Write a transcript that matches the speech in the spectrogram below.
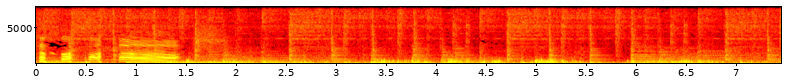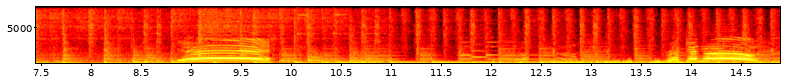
yeah! Rock and roll!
